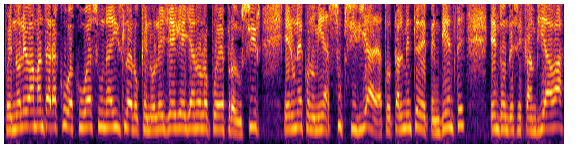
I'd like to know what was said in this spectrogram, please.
pues no le va a mandar a Cuba, Cuba es una isla, lo que no le llegue ella no lo puede producir, era una economía subsidiada, totalmente dependiente, en donde se cambiaba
